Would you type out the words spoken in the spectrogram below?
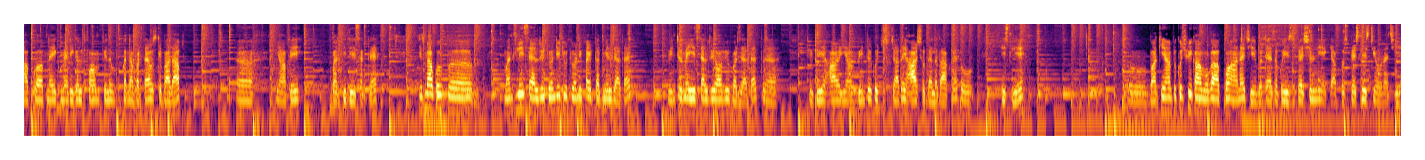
आपको अपना एक मेडिकल फॉर्म फिलअप करना पड़ता है उसके बाद आप यहाँ पे भर्ती दे सकते हैं। जिसमें आपको मंथली सैलरी 20 टू 25 तक मिल जाता है। विंटर में ये सैलरी और भी बढ़ जाता है तो, क्योंकि हार यहाँ विंटर कुछ ज़्यादा ही हार्श होता है लद्दाख में तो इसलिए। तो बाकी यहाँ पे कुछ भी काम होगा आपको आना चाहिए बट ऐसा कोई स्पेशल नहीं है कि आपको स्पेशलिस्ट ही होना चाहिए।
